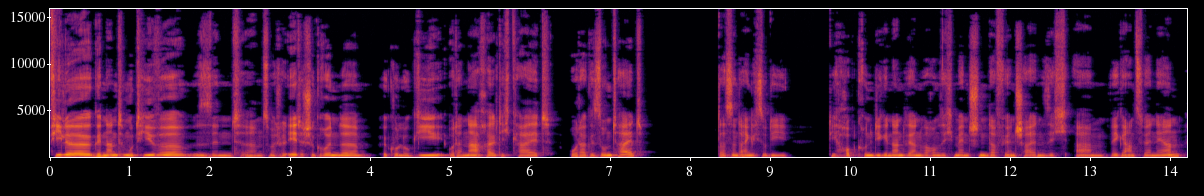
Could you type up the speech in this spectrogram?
Viele genannte Motive sind äh, zum Beispiel ethische Gründe, Ökologie oder Nachhaltigkeit oder Gesundheit. Das sind eigentlich so die, die Hauptgründe, die genannt werden, warum sich Menschen dafür entscheiden, sich ähm, vegan zu ernähren.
